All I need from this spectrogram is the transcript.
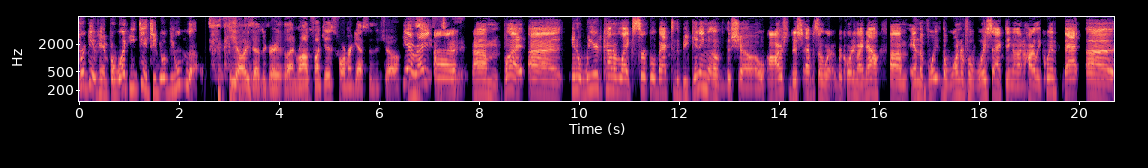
forgive him for what he did to your view of love. He always has a great line. Ron Funches, former guest of the show. Yeah, right. Uh. Um, but uh, in a weird kind of like circle back to the beginning of the show, our this episode we're recording right now, um, and the voice, the wonderful voice acting on Harley Quinn, that uh,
